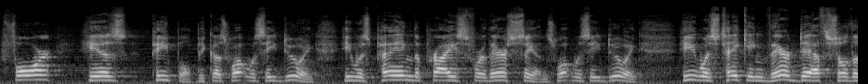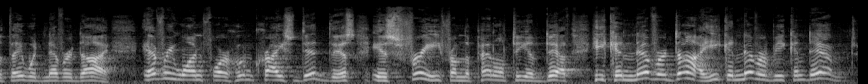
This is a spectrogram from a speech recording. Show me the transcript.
for his people. Because what was he doing? He was paying the price for their sins. What was he doing? He was taking their death so that they would never die. Everyone for whom Christ did this is free from the penalty of death. He can never die, he can never be condemned.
